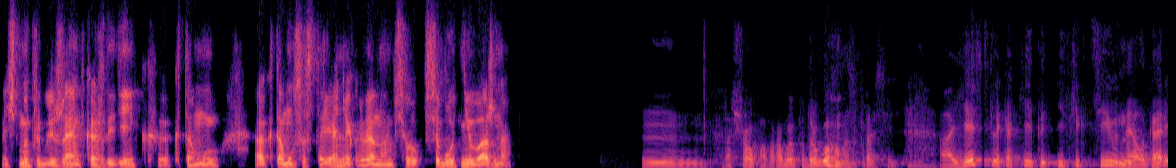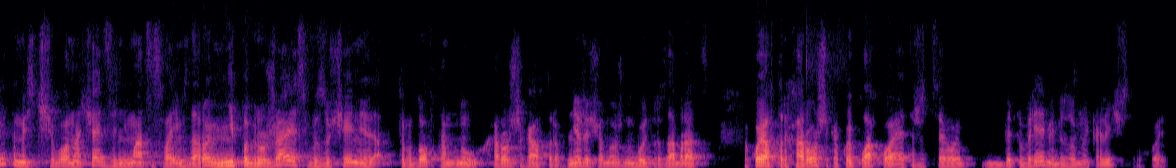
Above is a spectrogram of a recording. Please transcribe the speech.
значит, мы приближаем каждый день к, к, тому, э, к тому состоянию, когда нам все, все будет неважно. Хорошо, попробую по-другому спросить. А есть ли какие-то эффективные алгоритмы, с чего начать заниматься своим здоровьем, не погружаясь в изучение трудов там, ну, хороших авторов? Мне же еще нужно будет разобраться, какой автор хороший, какой плохой. А это же целое это время безумное количество уходит.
